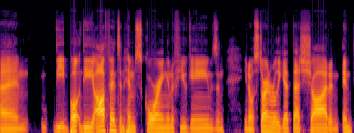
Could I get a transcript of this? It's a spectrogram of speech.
And the the offense and him scoring in a few games and you know starting to really get that shot and and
